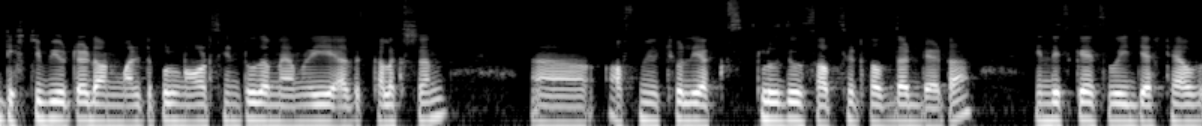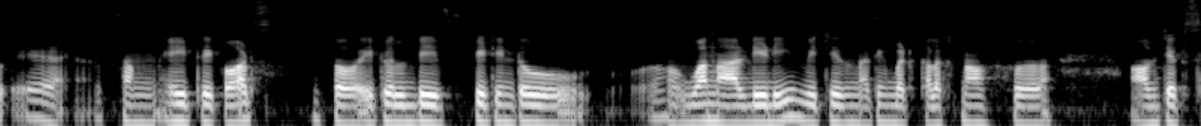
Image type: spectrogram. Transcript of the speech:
distributed on multiple nodes into the memory as a collection. uh, of mutually exclusive subsets of that data. In this case, we just have uh, some eight records, so it will be fit into uh, one RDD, which is nothing but collection of objects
